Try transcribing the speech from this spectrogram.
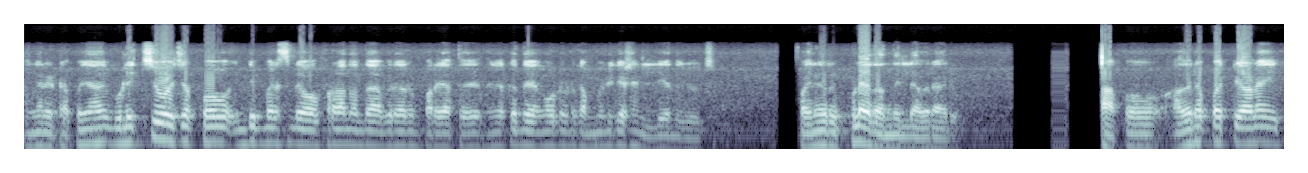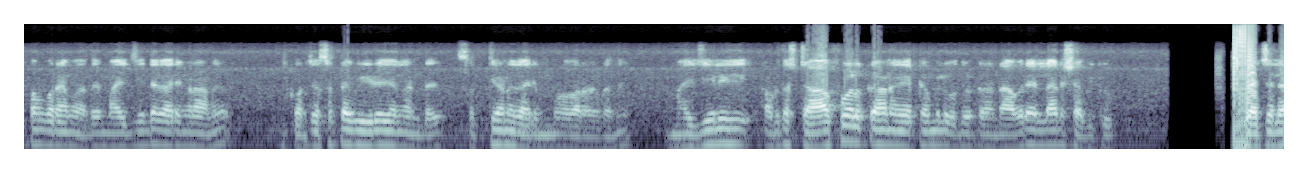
അങ്ങനെ ഇട്ടത്. അപ്പോൾ ഞാൻ വിളിച്ചു ചോദിച്ചപ്പോൾ ഇൻഡിപെൻഡൻസിന്റെ ഓഫറാണെന്ന് അവരാരും പറയാത്തത്? നിങ്ങൾക്ക് എന്താ അങ്ങോട്ട് കമ്മ്യൂണിക്കേഷൻ ഇല്ലേ എന്ന് ചോദിച്ചു. അപ്പോൾ അതിന് റിപ്ലൈ തന്നില്ല അവരാരും. അപ്പോൾ അതിനെപ്പറ്റിയാണ് ഇപ്പം പറയാൻ പോകുന്നത്. മൈജീന്റെ കാര്യങ്ങളാണ്. കുറച്ച് ദിവസത്തെ വീഡിയോ ഞാൻ കണ്ട് സത്യമാണ് കാര്യം പറയുന്നത് മൈജിയിൽ അവിടുത്തെ സ്റ്റാഫുകൾക്കാണ് ഏറ്റവും വലിയ ബുദ്ധിമുട്ടുണ്ട് അവരെല്ലാവരും ശപിക്കും. ചില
